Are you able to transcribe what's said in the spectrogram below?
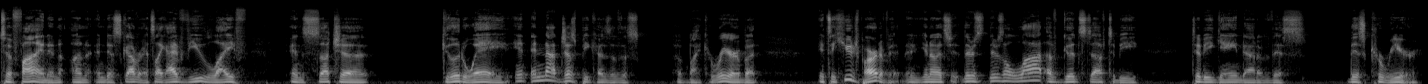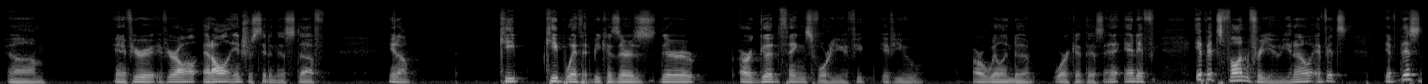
to find and and discover. It's like I view life in such a good way, and, and not just because of this of my career, but it's a huge part of it. And you know, it's there's there's a lot of good stuff to be to be gained out of this this career. Um, and if you're if you're all at all interested in this stuff, you know, keep keep with it because there's there are good things for you if you if you are willing to work at this and, and if if it's fun for you you know if it's if this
